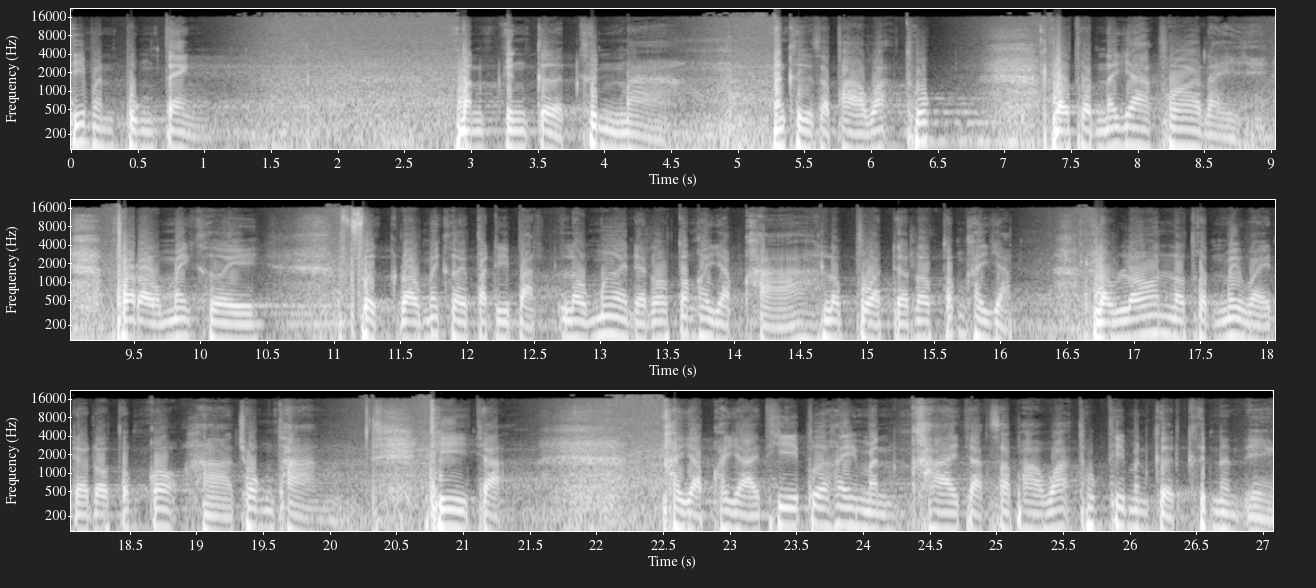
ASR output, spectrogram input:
ที่มันปรุงแต่ง มันจึงเกิดขึ้นมา นั่นคือสภาวะทุกข์ เราทนได้ยากเพราะอะไร เพราะเราไม่เคยฝึกเราไม่เคยปฏิบัติ เราเมื่อยเดี๋ยวเราต้องขยับขา เราปวดเดี๋ยวเราต้องขยับ เราร้อนเราทนไม่ไหวเดี๋ยวเราต้องก็หาช่องทาง ที่จะ ขยับขยายที่เพื่อให้มันคลายจากสภาวะทุกข์ที่มันเกิดขึ้นนั่นเอง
